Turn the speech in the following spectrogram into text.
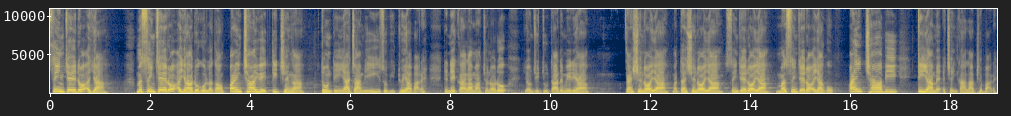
စင်ကြယ်သောအရာမစင်ကြယ်သောအရာတို့ကို၎င်းပိုင်းခြား၍တည်ခြင်းကတွင်တင်ရကြမည်ဆိုပြီးတွေ့ရပါတယ်ဒီနေ့ကာလမှာကျွန်တော်တို့ယုံကြည်သူတာသမီတွေဟာတန်ရှင်တော်ရာမတန်ရှင်တော်ရာစင်ကြယ်တော်ရာမစင်ကြယ်တော်အရာကိုပိုင်းခြားပြီးတည်ရမယ့်အချိန်ကာလဖြစ်ပါတယ်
